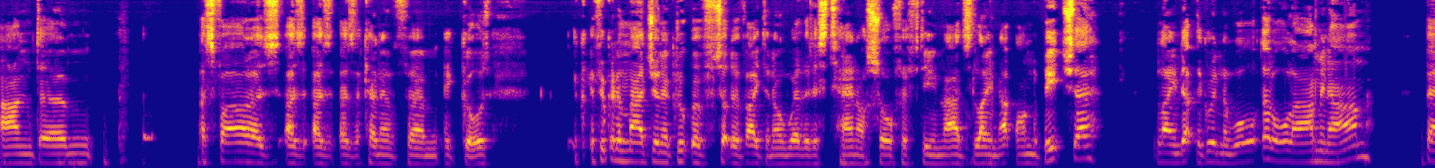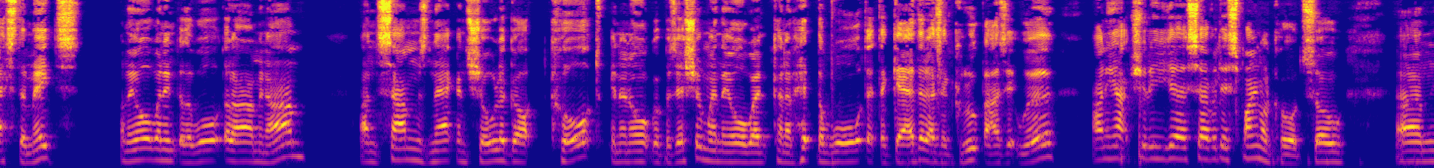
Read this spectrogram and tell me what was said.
and um, as far as as as as the kind of um, it goes, if you can imagine a group of sort of I don't know whether it's ten or so, fifteen lads lined up on the beach there, lined up to go in the water, all arm in arm, best of mates, and they all went into the water arm in arm. And Sam's neck and shoulder got caught in an awkward position when they all went kind of hit the water together as a group, as it were, and he actually uh, severed his spinal cord. So um,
